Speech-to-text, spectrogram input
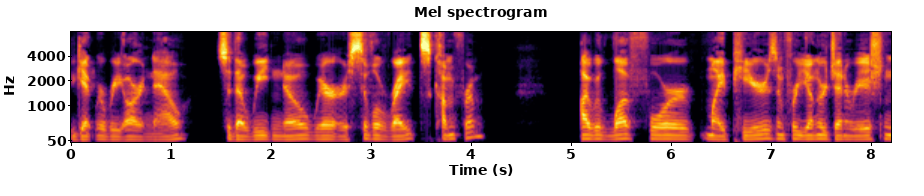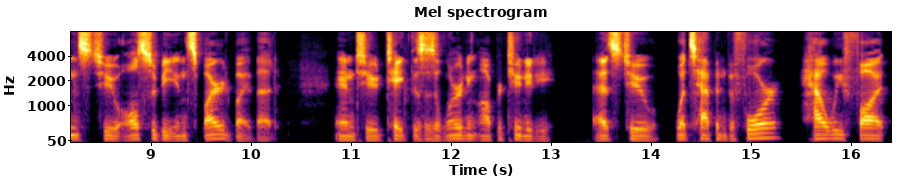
to get where we are now, so that we know where our civil rights come from. I would love for my peers and for younger generations to also be inspired by that and to take this as a learning opportunity as to what's happened before, how we fought,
